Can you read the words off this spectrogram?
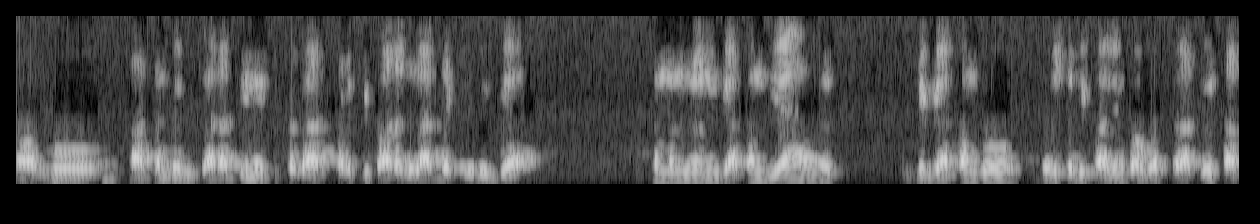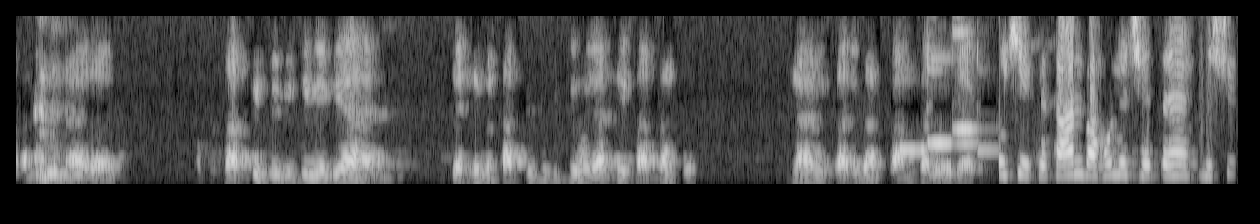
और वो शासन का विचारा देने इसी प्रकार सड़की पारा जलाते के है इस संबंध में उन्होंने ज्ञापन दिया है उनके ज्ञापन को वरिष्ठ अधिकारियों को अवगत कराते हुए शासन में बताया जाएगा। और प्रशासकीय स्वीकृति में गया है, जैसे प्रशासकीय स्वीकृति हो जाती है शासन से नहर विस्तारीकरण काम चालू हो जाएगा। किसान बाहुल्य क्षेत्र है, निश्चित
